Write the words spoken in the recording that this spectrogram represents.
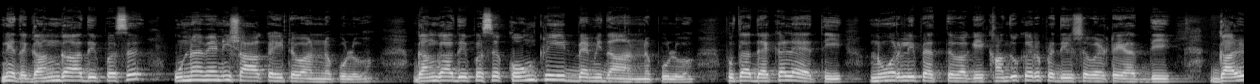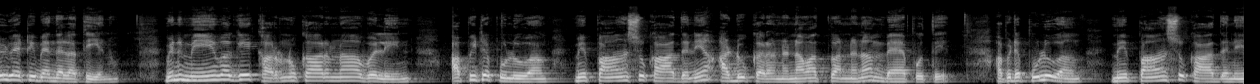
නේද? ගංගා දෙපස උණවැනි ශාක හිටවන්න පුළුවන්. ගංගා දෙපස කොන්ක්‍රීට් බැමි දාන්න පුළුවන්. පුතා දැකලා ඇති නුවරලි පැත්ත වගේ කඳුකර ප්‍රදේශවලට යද්දී ගල් වැටි බැඳලා තියෙනවා. මෙන්න මේ වගේ කරුණුකාරණා වලින් අපිට පුළුවන් මේ පාංශු කාදනය අඩු කරන්න නවත්වන්න නම් බෑ පුතේ. අපිට පුළුවන් මේ පාංශු කාදනය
